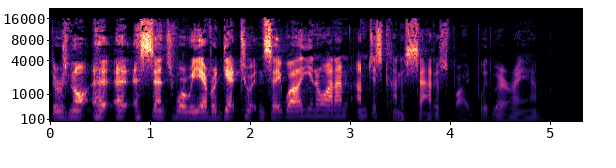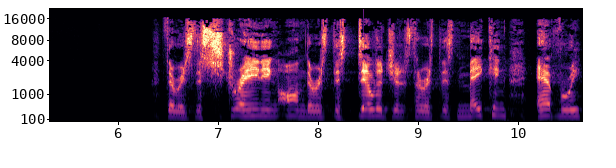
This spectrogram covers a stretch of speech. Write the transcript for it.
There's not a, a sense where we ever get to it and say, well, you know what, I'm, I'm just kind of satisfied with where I am. There is this straining on, there is this diligence, there is this making every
